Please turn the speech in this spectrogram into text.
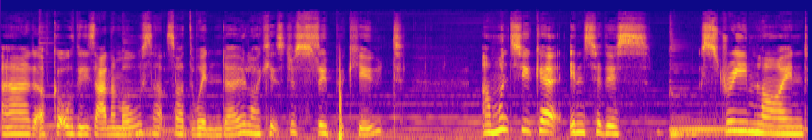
and I've got all these animals outside the window. Like it's just super cute. And once you get into this streamlined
